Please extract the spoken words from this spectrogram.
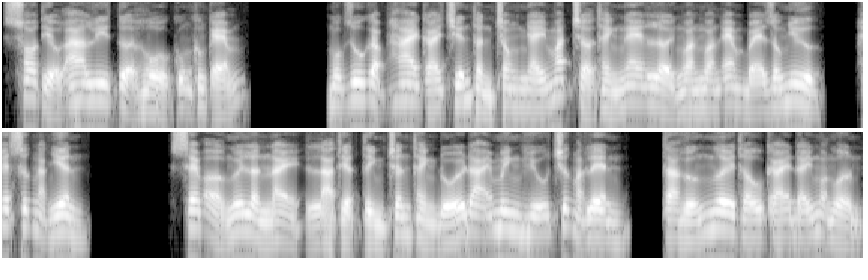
So tiểu a ly tựa hồ cũng không kém. Mục du gặp hai cái chiến thần trong nháy mắt trở thành nghe lời ngoan ngoan em bé giống như, hết sức ngạc nhiên. Xem ở ngươi lần này là thiệt tình chân thành đối đãi minh hữu trước mặt lên, ta hướng ngươi thấu cái đáy ngọn nguồn,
